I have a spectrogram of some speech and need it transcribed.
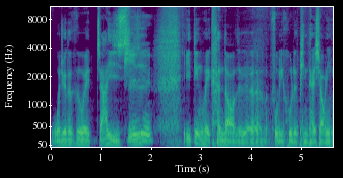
我觉得各位假以时日，一定会看到这个富比库的平台效应。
